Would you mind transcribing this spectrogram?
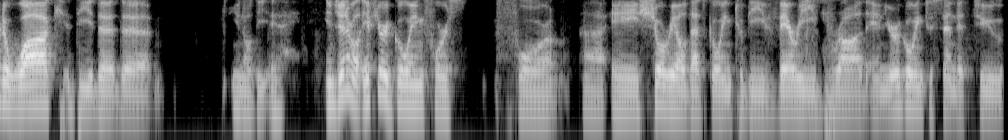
the walk the the the you know the uh, in general if you're going for for uh, a showreel that's going to be very broad and you're going to send it to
